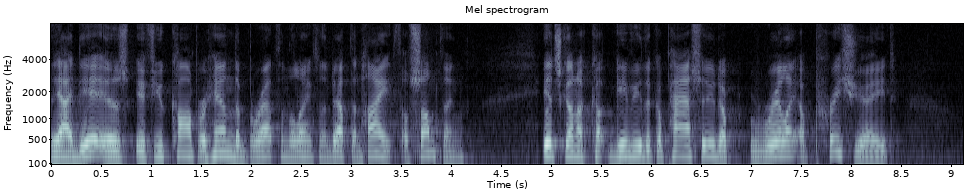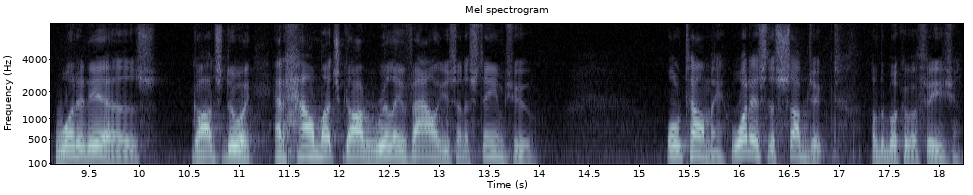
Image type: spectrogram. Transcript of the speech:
The idea is if you comprehend the breadth and the length and the depth and height of something, it's going to give you the capacity to really appreciate what it is God's doing and how much God really values and esteems you. Well, tell me, what is the subject of the book of Ephesians?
